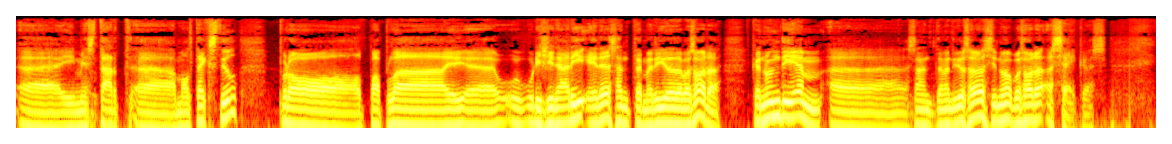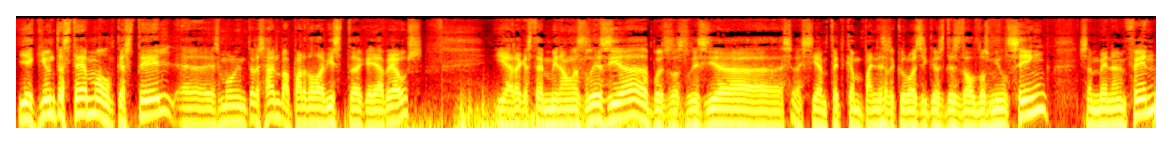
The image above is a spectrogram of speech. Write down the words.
eh, i més tard eh, amb el tèxtil, però el poble eh, originari era Santa Maria de Besora, que no en diem eh, Santa Maria de Besora, sinó Besora a seques. I aquí on estem, el castell, eh, és molt interessant, a part de la vista que ja veus, i ara que estem mirant l'església, doncs l'església s'hi han fet campanyes arqueològiques des del 2005, se'n venen fent,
